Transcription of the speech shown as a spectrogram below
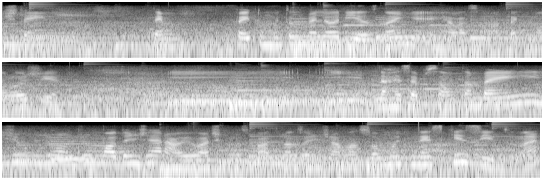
gente tem, tem feito muitas melhorias né, em relação à tecnologia. E, e na recepção também, de, de, de, um modo em geral. Eu acho que nos quatro anos a gente avançou muito nesse quesito, né?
